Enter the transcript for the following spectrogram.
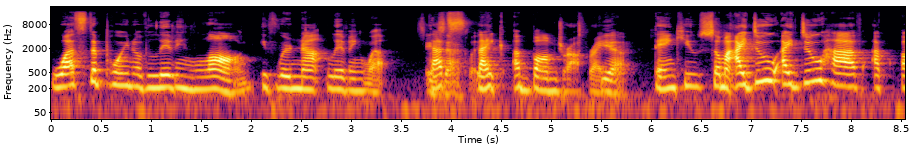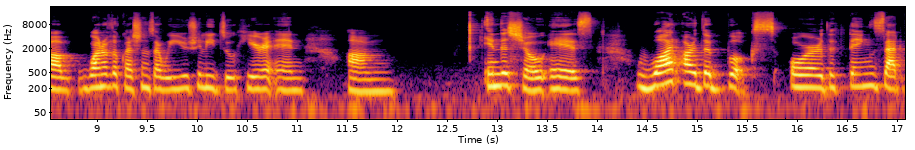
What's the point of living long if we're not living well? That's exactly. like a bomb drop, right? Yeah. Thank you so much. I do. I do have a, uh, one of the questions that we usually do here in um, in this show is what are the books or the things that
